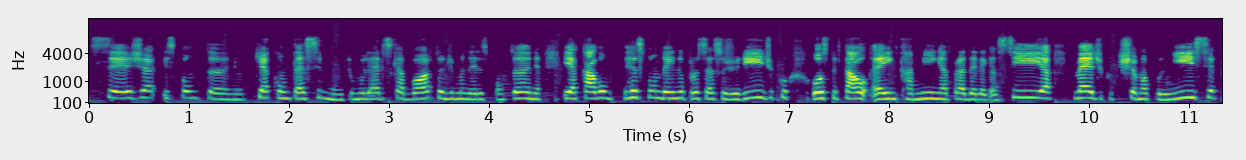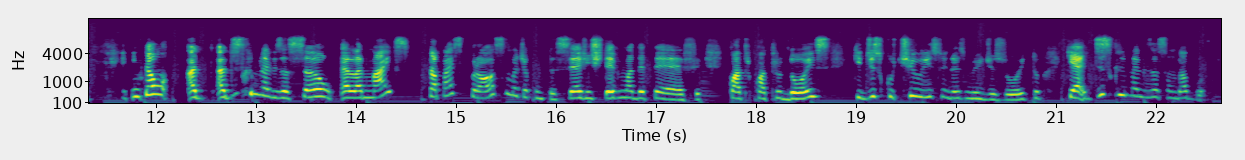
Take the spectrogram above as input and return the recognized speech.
seja espontâneo, que acontece muito. Mulheres que abortam de maneira espontânea e acabam respondendo o processo jurídico, o hospital é, encaminha para a delegacia, médico que chama a polícia. Então, a, a descriminalização, ela é mais está mais próxima de acontecer. A gente teve uma DPF 442 que discutiu isso em 2018, que é a descriminalização do aborto.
